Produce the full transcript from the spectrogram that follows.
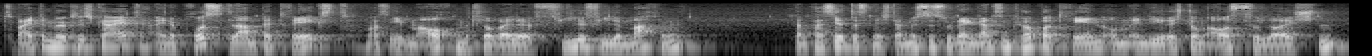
zweite Möglichkeit, eine Brustlampe trägst, was eben auch mittlerweile viele, viele machen, dann passiert das nicht. Dann müsstest du deinen ganzen Körper drehen, um in die Richtung auszuleuchten.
